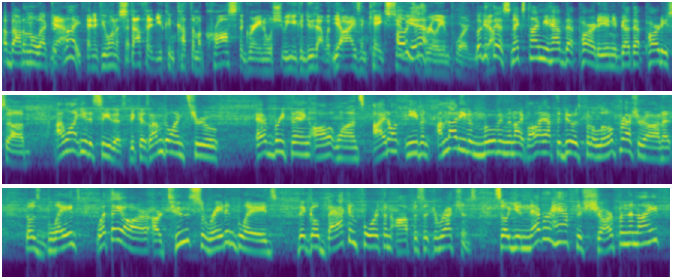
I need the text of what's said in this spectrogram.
about an electric yeah. knife. And if you want to stuff it, you can cut them across the grain, and we'll show you. You can do that with Yeah. pies and cakes too, Oh, which yeah. is really important. Look at this. Next time you have that party and you've got that party sub, I want you to see this because I'm going through everything all at once. I don't even, I'm not even moving the knife. All I have to do is put a little pressure on it. Those blades, what they are, are two serrated blades that go back and forth in opposite directions. So you never have to sharpen the knife.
